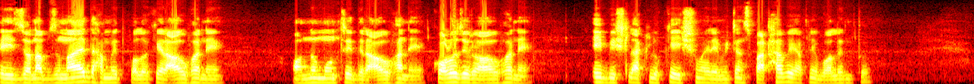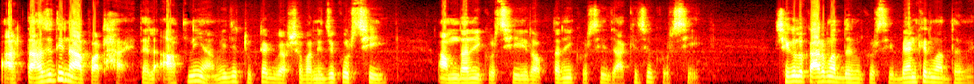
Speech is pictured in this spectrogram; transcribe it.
এই জনাব জুনায়েদ আহমেদ পলকের আহ্বানে, অন্য মন্ত্রীদের আহ্বানে করজের আহ্বানে এই বিশ লাখ লোককে এই সময় রেমিটেন্স পাঠাবে, আপনি বলেন তো? আর তা যদি না পাঠায়, তাহলে আপনি, আমি যে টুকটাক ব্যবসা বাণিজ্য করছি, আমদানি করছি, রপ্তানি করছি, যা কিছু করছি, সেগুলো কার মাধ্যমে করছি? ব্যাংকের মাধ্যমে।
